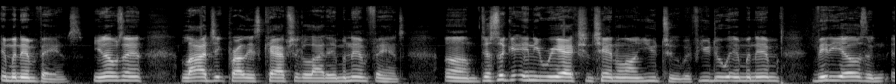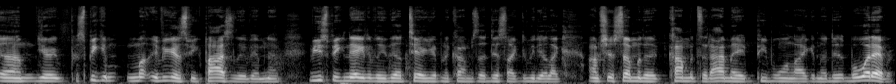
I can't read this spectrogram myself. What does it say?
Eminem fans. You know what I'm saying? Logic probably has captured a lot of Eminem fans. Um, just look at any reaction channel on YouTube. If you do Eminem videos and um, you're speaking, if you're gonna speak positively of Eminem, if you speak negatively, they'll tear you up in the comments. They'll dislike the video. Like I'm sure some of the comments that I made, people won't like, do, but whatever.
